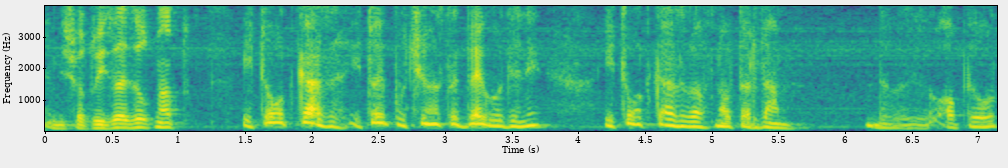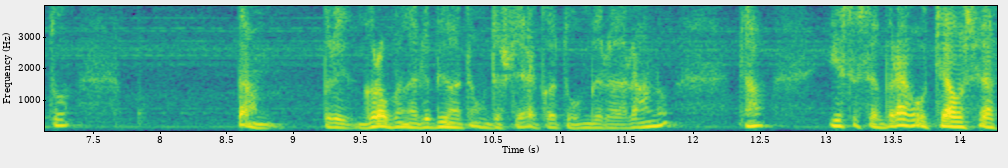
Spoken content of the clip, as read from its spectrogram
Ами, защото излезе от НАТО. И той отказа. И той почина след две години. И той отказа в Нотърдам опилото. Там, при гроба на любимата му дъщеря, която умира рано. Там. И се събраха от цял свят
